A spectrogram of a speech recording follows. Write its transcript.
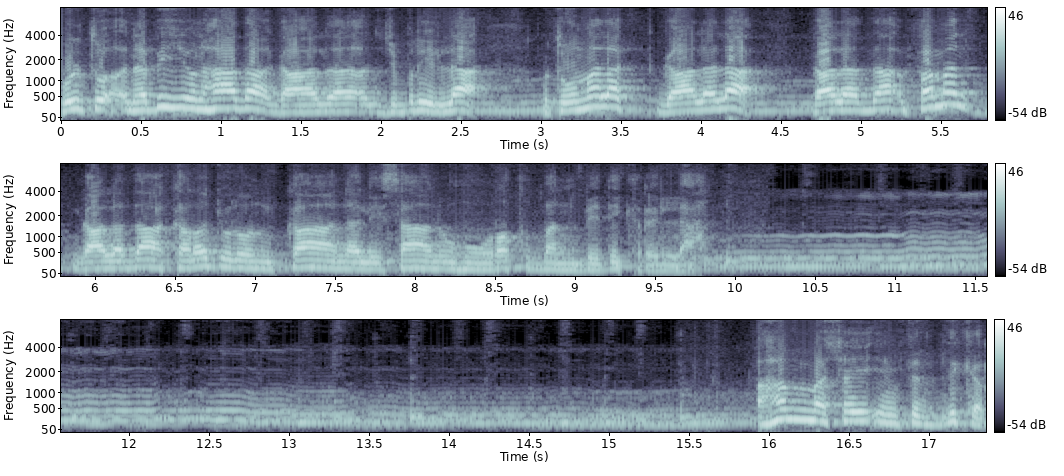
قلت نبي هذا؟ قال جبريل لا. قلت ملك؟ قال لا. قال ذا فمن؟ قال ذاك رجل كان لسانه رطبا بذكر الله. أهم شيء في الذكر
